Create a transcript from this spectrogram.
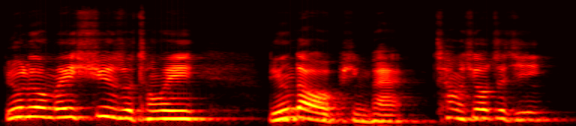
溜溜梅迅速成为领导品牌，畅销至今。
